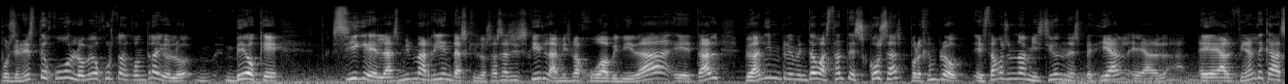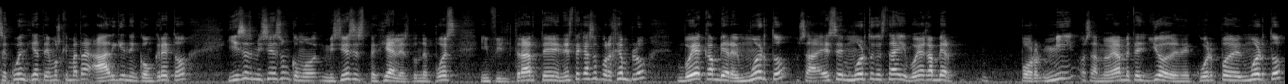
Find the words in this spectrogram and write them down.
pues en este juego lo veo justo al contrario, lo, veo que sigue las mismas riendas que los Assassin's Creed, la misma jugabilidad, eh, tal, pero han implementado bastantes cosas. Por ejemplo, estamos en una misión especial, eh, eh, al, final de cada secuencia tenemos que matar a alguien en concreto, y esas misiones son como misiones especiales, donde puedes infiltrarte. En este caso, por ejemplo, voy a cambiar el muerto, o sea, ese muerto que está ahí, voy a cambiar por mí, o sea, me voy a meter yo en el cuerpo del muerto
